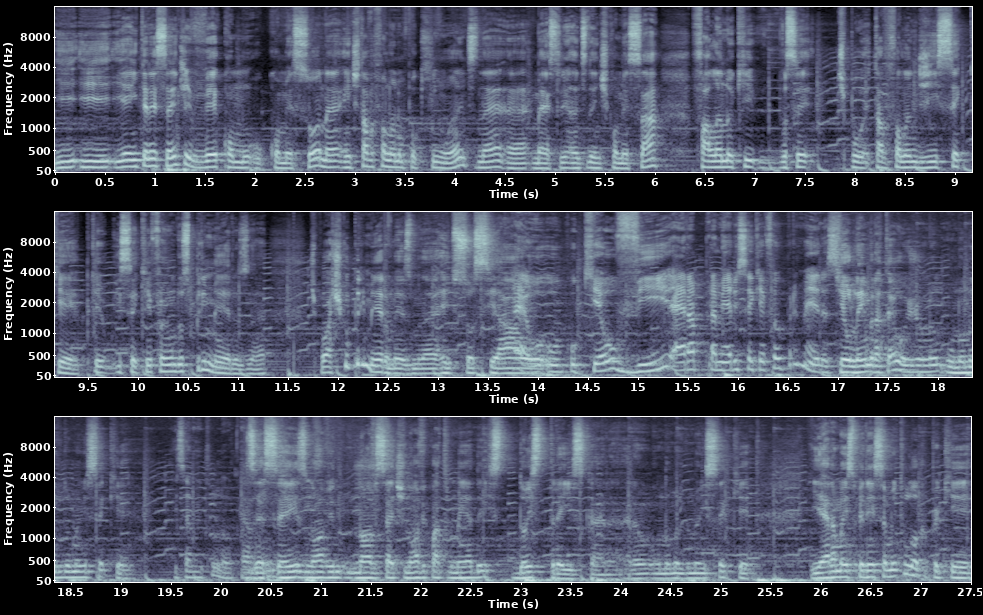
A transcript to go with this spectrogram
E, e- e é interessante ver como começou, né? A gente tava falando um pouquinho antes, né, é, mestre, antes da gente começar, falando que você, tipo, tava falando de ICQ, porque ICQ foi um dos primeiros, né? Tipo, acho que o primeiro mesmo, né? Rede social. é, o, o- o que eu vi era, pra mim, era isso aqui foi o primeiro. assim. Que eu lembro até hoje o, meu- o número do meu ICQ. Isso é muito louco. 16 979 4623, cara. Era o número do meu ICQ. E era uma experiência muito louca, porque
